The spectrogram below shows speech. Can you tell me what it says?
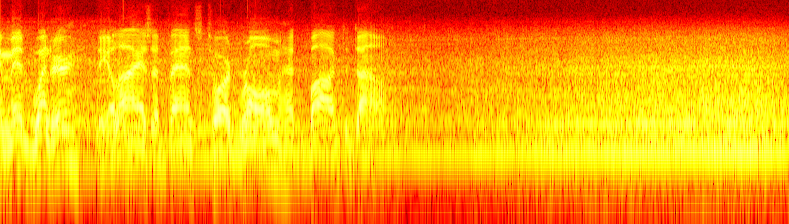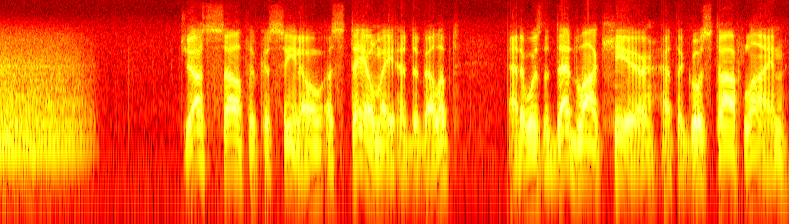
By midwinter, the Allies' advance toward Rome had bogged down. Just south of Cassino, a stalemate had developed And it was the deadlock here at the Gustav Line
